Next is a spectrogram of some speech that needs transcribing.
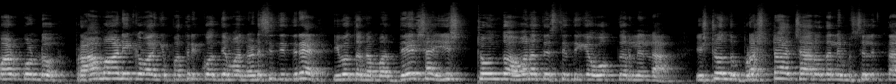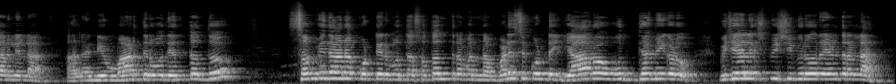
ಮಾಡಿಕೊಂಡು ಪ್ರಾಮಾಣಿಕವಾಗಿ ಪತ್ರಿಕೋದ್ಯಮ ನಡೆಸಿದಿದ್ರೆ ಇವತ್ತು ನಮ್ಮ ದೇಶ ಇಷ್ಟೊಂದು ಅವನತಿ ಸ್ಥಿತಿಗೆ ಹೋಗ್ತಿರ್ಲಿಲ್ಲ. ಇಷ್ಟೊಂದು ಭ್ರಷ್ಟಾಚಾರದಲ್ಲಿ ಸಿಲುಕ್ತಾ ಇರಲಿಲ್ಲ. ಆದರೆ ನೀವು ಮಾಡ್ತಿರುವುದು ಎಂಥದ್ದು? ಸಂವಿಧಾನ ಕೊಟ್ಟಿರುವಂಥ ಸ್ವತಂತ್ರವನ್ನ ಬಳಸಿಕೊಂಡು ಯಾರೋ ಉದ್ಯಮಿಗಳು ವಿಜಯಲಕ್ಷ್ಮಿ ಶಿಬಿರವರು ಹೇಳಿದ್ರಲ್ಲ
